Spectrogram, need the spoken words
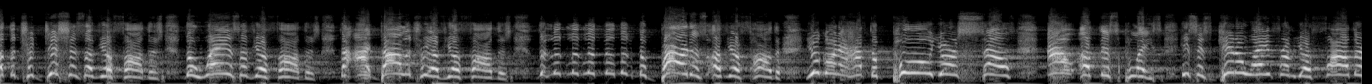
of the traditions of your fathers, the ways of your fathers, the idolatry of your fathers, the, look, look, look, look, look, the burdens of your father. You're going to have to pull yourself out of this place. He says, get away from your father,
